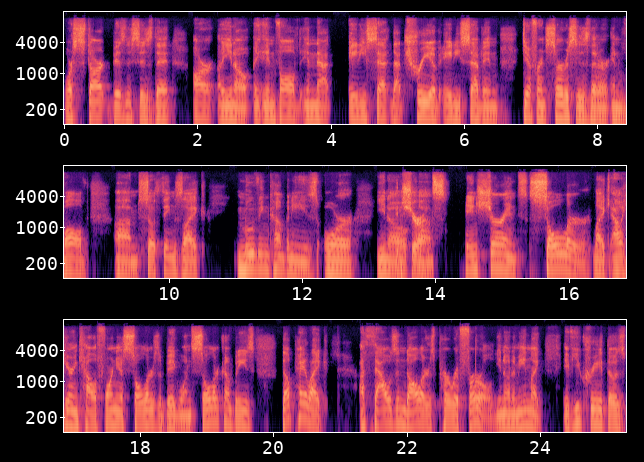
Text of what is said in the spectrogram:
or start businesses that are, uh, you know, involved in that 80 set that tree of 87 different services that are involved. Um, so things like moving companies or you know insurance um, insurance. solar like out here in california solar is a big one. Solar companies they'll pay like a thousand dollars per referral you know what i mean? Like if you create those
